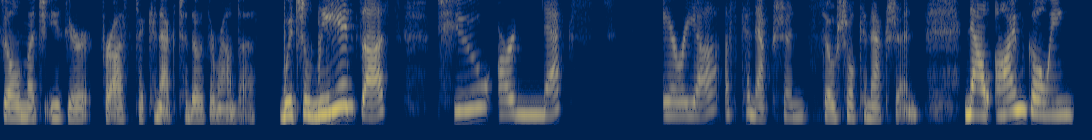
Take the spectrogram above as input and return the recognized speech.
so much easier for us to connect to those around us, which leads us to our next area of connection social connection. Now, I'm going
